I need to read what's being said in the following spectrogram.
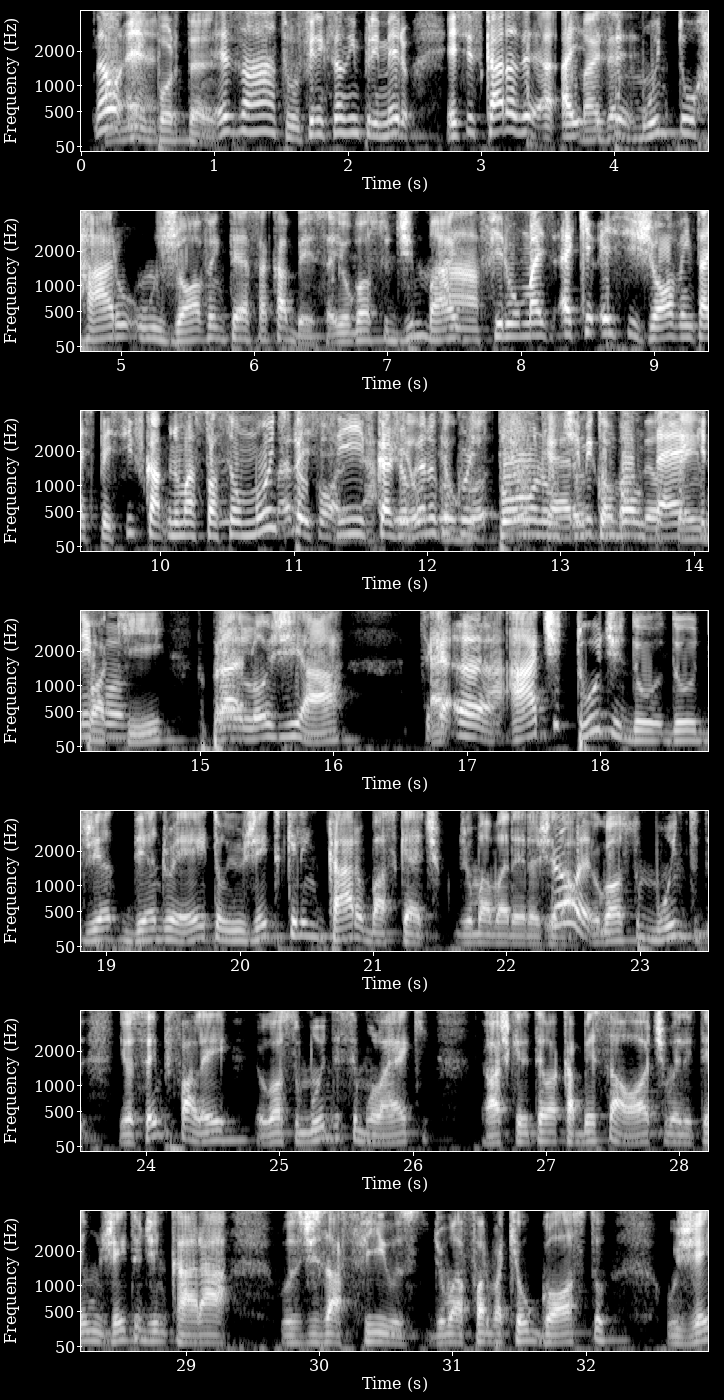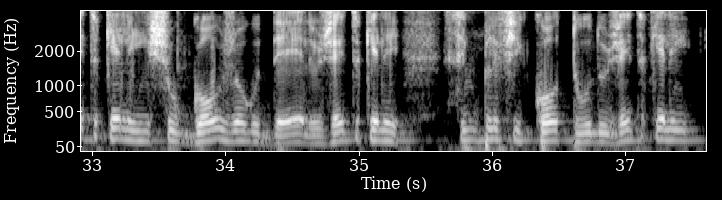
não, é importância. Exato. O Phoenix Suns em primeiro. Esses caras. É, aí, mas cê... é muito raro um jovem ter essa cabeça. E eu gosto demais. Ah, Firu, mas é que esse jovem tá específica, numa situação muito específica, jogando eu, com o Chris Paul, num time com bom técnico. Tempo aqui para pra... elogiar. A, é, a, a, atitude do, do DeAndre Ayton e o jeito que ele encara o basquete de uma maneira geral. Não, eu... eu gosto muito. E eu sempre falei, eu gosto muito desse moleque. Eu acho que ele tem uma cabeça ótima, ele tem um jeito de encarar os desafios de uma forma que eu gosto. O jeito que ele enxugou o jogo dele, o jeito que ele simplificou tudo, o jeito que ele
